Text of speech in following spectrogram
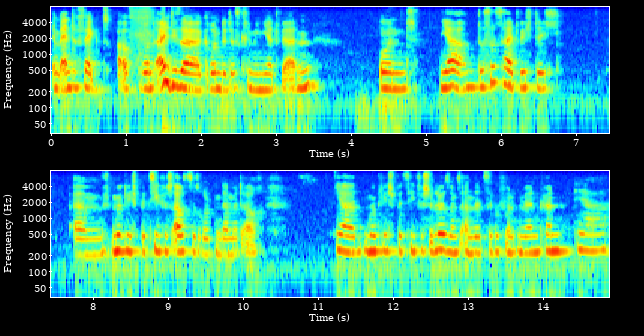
im Endeffekt aufgrund all dieser Gründe diskriminiert werden. Und ja, das ist halt wichtig, ähm, möglichst spezifisch auszudrücken, damit auch ja, möglichst spezifische Lösungsansätze gefunden werden können. Ja,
